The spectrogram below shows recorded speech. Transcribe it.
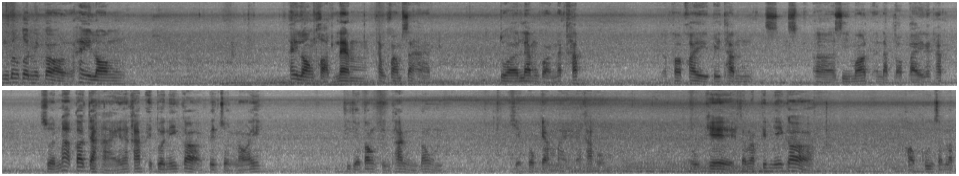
คือเบื้องต้นนี่ก็ให้ลอง ให้ลองถอดแรมทำความสะอาดตัวแรมก่อนนะครับ แล้วก็ค่อยไปทำซีมอสอันดับต่อไปนะครับ ส่วนมากก็จะหายนะครับไอตัวนี้ก็เป็นส่วนน้อย ที่จะต้องถึงขั้นต้องเขียนโปรแกรมใหม่นะครับผม โอเคสำหรับคลิปนี้ก็ขอบคุณสำหรับ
